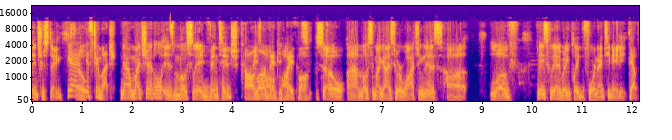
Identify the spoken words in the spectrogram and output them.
Interesting. Yeah, So it's too much. now my channel is mostly a vintage. Oh, I love vintage audience. baseball. So uh, most of my guys who are watching this uh, love basically anybody who played before 1980. Yep.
